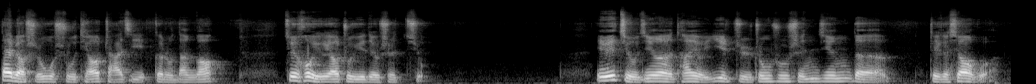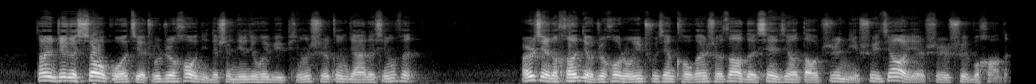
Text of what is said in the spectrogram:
代表食物：薯条、炸鸡、各种蛋糕。最后一个要注意的就是酒，因为酒精啊，它有抑制中枢神经的这个效果。当你这个效果解除之后，你的神经就会比平时更加的兴奋。而且呢，喝完酒之后容易出现口干舌燥的现象，导致你睡觉也是睡不好的。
